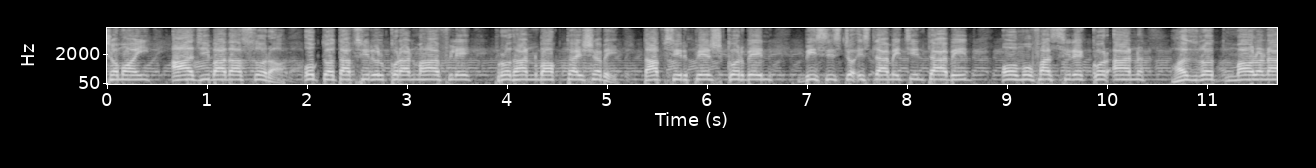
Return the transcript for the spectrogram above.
সময় আজ ইবাদাসর উক্ত তাফসিরুল কোরআন মাহফিলে প্রধান বক্তা হিসেবে তাফসির পেশ করবেন বিশিষ্ট ইসলামী চিন্তাবিদ ও মুফাসিরে কোরআন হজরত মাওলানা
